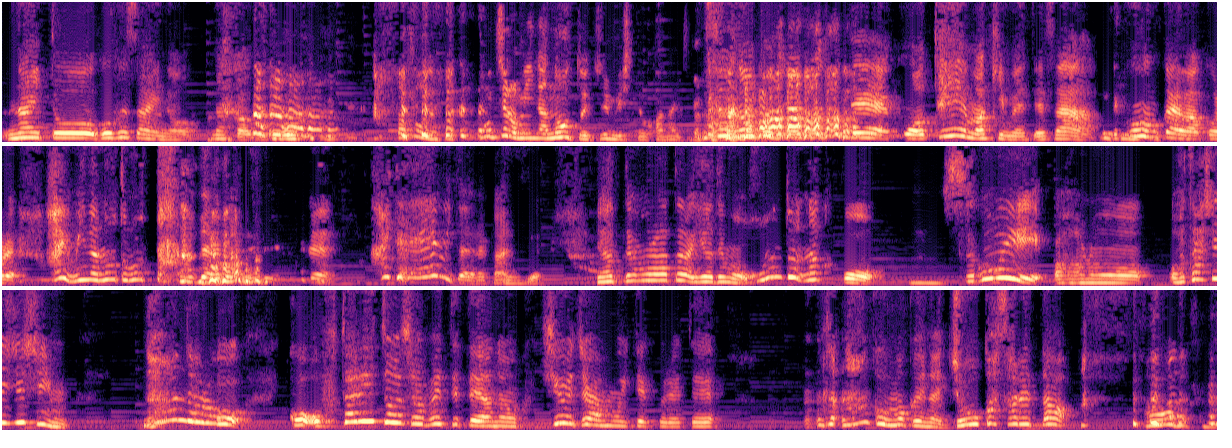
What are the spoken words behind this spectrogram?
内藤ご夫妻の、なんか、ご あそうです。もちろんみんなノート準備しておかないと。そのことで、こう、テーマ決めてさ、で、今回はこれ、はい、みんなノート持ったみたいな感じで言って、書いてねみたいな感じでやってもらったら、いや、でも本当なんかこうすごい、あの、私自身、なんだろう、こう、お二人と喋ってて、あの、しゅうちゃんもいてくれて、ななんかうまく言えない。浄化された。そうですね。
